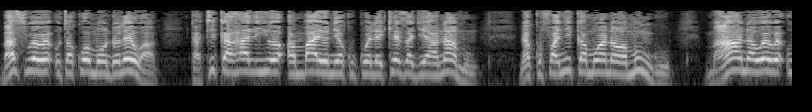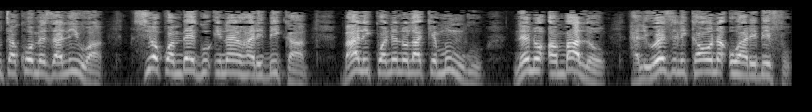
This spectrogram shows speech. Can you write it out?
basi wewe utakuwa umeondolewa katika hali hiyo ambayo ni ya kukuelekeza jehanamu na kufanyika mwana wa mungu maana wewe utakuwa umezaliwa sio kwa mbegu inayoharibika bali kwa neno lake mungu neno ambalo haliwezi likaona uharibifu.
